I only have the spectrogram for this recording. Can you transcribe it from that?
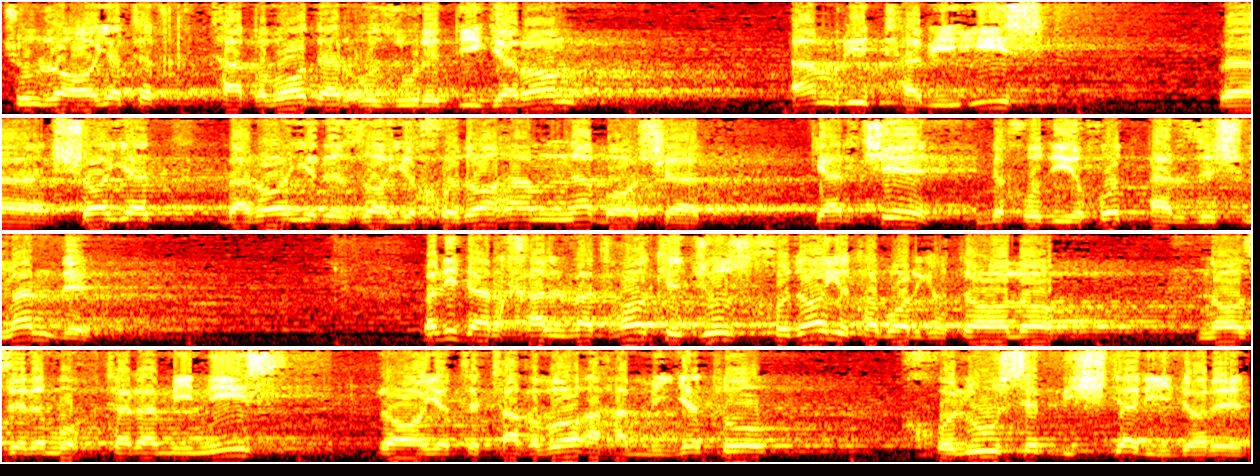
چون رعایت تقوا در حضور دیگران امری طبیعی است و شاید برای رضای خدا هم نباشد گرچه به خودی خود ارزشمنده. ولی در خلوت ها که جز خدای تبارک تعالی ناظر محترمی نیست رعایت تقوا اهمیت و خلوص بیشتری داره.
